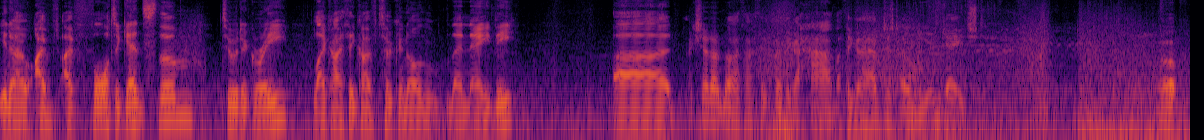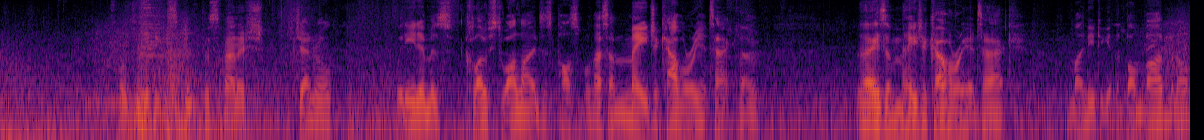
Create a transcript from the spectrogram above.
you know, I've, I've fought against them to a degree. Like, I think I've taken on their navy. Uh, actually, I don't know. I, think, I don't think I have. I think I have just only engaged. Oh. Not do anything to spook the Spanish general. We need him as close to our lines as possible. That's a major cavalry attack, though. That is a major cavalry attack. Might need to get the bombardment on.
